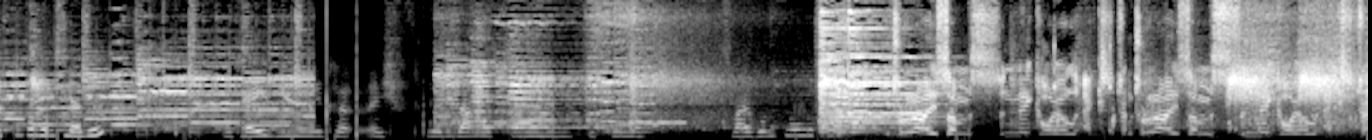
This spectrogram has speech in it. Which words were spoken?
als Publikumslevel. Okay, wie ich würde sagen, auf drei, ich bin noch zwei Runden ungefähr. Try some snake oil extra. Try some snake oil extra.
